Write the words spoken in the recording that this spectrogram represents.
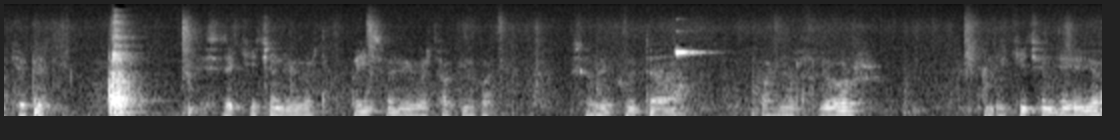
Okay, good. This is the kitchen we were basement we were talking about. So we put the vinyl floor the kitchen area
